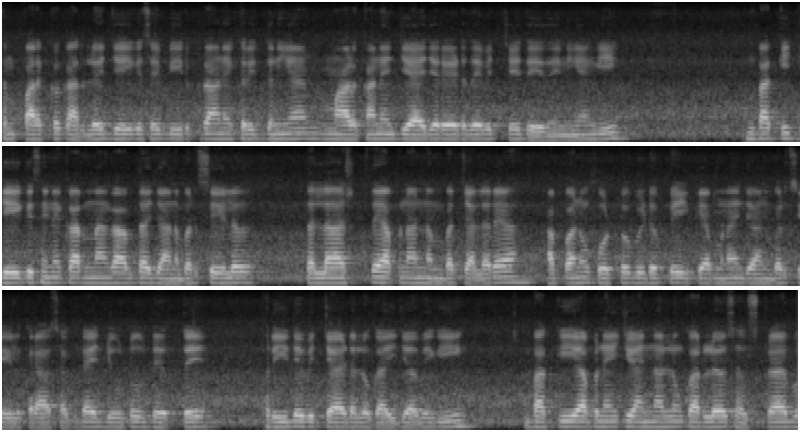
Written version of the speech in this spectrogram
ਸੰਪਰਕ ਕਰ ਲਿਓ, ਜੇ ਕਿਸੇ ਵੀਰ ਭਰਾ ਨੇ ਖਰੀਦਣੀ ਹੈ, ਮਾਲਕਾਂ ਨੇ ਜਾਇਜ਼ ਰੇਟ ਦੇ ਵਿੱਚ ਇਹ ਦੇ ਦੇਣੀ ਹੈਗੀ। ਬਾਕੀ ਜੇ ਕਿਸੇ ਨੇ ਕਰਨਾ ਗਾ ਆਪਦਾ ਜਾਨਵਰ ਸੇਲ ਤਾਂ ਲਾਸਟ ਤੇ ਆਪਣਾ ਨੰਬਰ ਚੱਲ ਰਿਹਾ। ਆਪਾਂ ਨੂੰ ਫੋਟੋ ਵੀਡੀਓ ਭੇਜ ਕੇ ਆਪਣਾ ਜਾਨਵਰ ਸੇਲ ਕਰਾ ਸਕਦਾ ਹੈ। YouTube ਦੇ ਉੱਤੇ ਫ੍ਰੀ ਦੇ ਵਿੱਚ ਐਡ ਲਗਾਈ ਜਾਵੇਗੀ। ਬਾਕੀ ਆਪਣੇ ਚੈਨਲ ਨੂੰ ਕਰ ਲਿਓ ਸਬਸਕ੍ਰਾਈਬ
